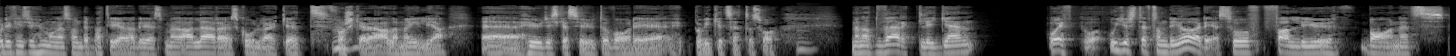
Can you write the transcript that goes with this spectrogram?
och det finns ju hur många som debatterar det som är lärare, Skolverket, mm. forskare, alla möjliga. Eh, hur det ska se ut och vad det är, på vilket sätt och så. Mm. Men att verkligen och, efter, och just eftersom det gör det så faller ju barnets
